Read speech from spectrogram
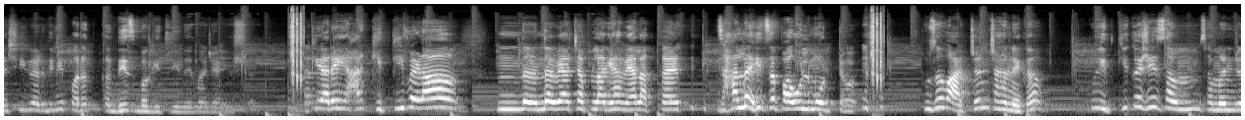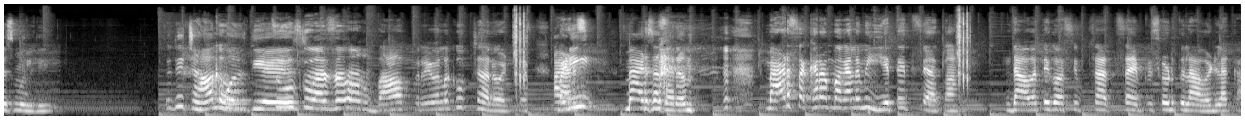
तशी गर्दी मी परत कधीच बघितली नाही माझ्या आयुष्यात. की अरे यार किती वेळा न- नव्या चपला घ्याव्या लागतायत. झालं हिचं पाऊल मोठं. तुझं वाचन छान आहे का? तू इतकी कशी सम समंजस मुलगी. तर ती छान बोलतीये तूच माझं बाप रे मला खूप छान वाटतं आणि मॅड सखाराम. मॅड सखाराम बघायला मी येतेच आहे आता. दावते गॉसिपचा आजचा एपिसोड तुला आवडला का?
